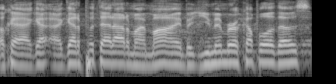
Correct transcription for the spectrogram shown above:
"Okay, I got, I got to put that out of my mind." But you remember a couple of those?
